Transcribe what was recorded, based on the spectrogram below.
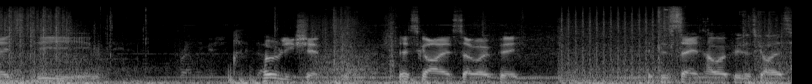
Nice team. Holy shit. This guy is so OP. It's insane how OP this guy is.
